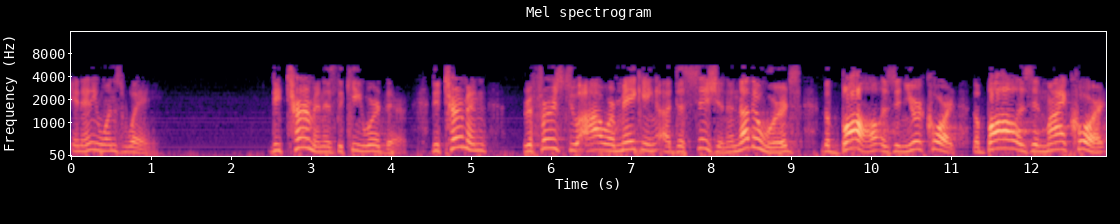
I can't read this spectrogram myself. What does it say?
in anyone's way. Determine is the key word there. Determine refers to our making a decision. In other words, the ball is in your court, the ball is in my court.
